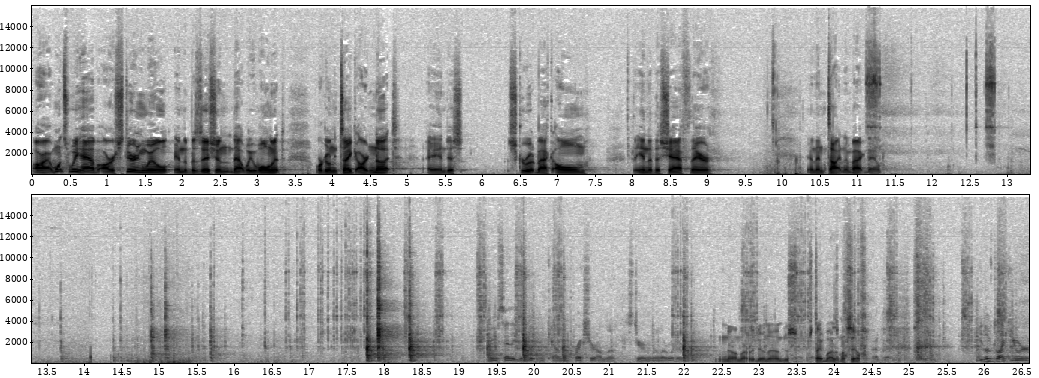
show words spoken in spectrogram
All right, once we have our steering wheel in the position that we want it, we're going to take our nut and just screw it back on the end of the shaft there and then tighten it back down. Say that you're putting counter pressure on the steering wheel or whatever? No, I'm not really doing that. I'm just stabilizing myself. Okay. You looked like you were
